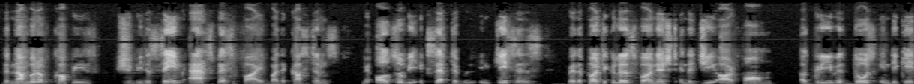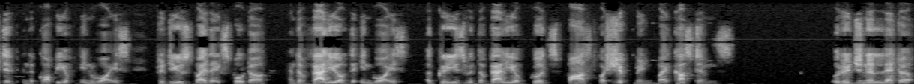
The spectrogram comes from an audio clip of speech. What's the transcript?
The number of copies should be the same as specified by the customs may also be acceptable in cases where the particulars furnished in the GR form agree with those indicated in the copy of invoice produced by the exporter and the value of the invoice agrees with the value of goods passed for shipment by customs. Original letter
